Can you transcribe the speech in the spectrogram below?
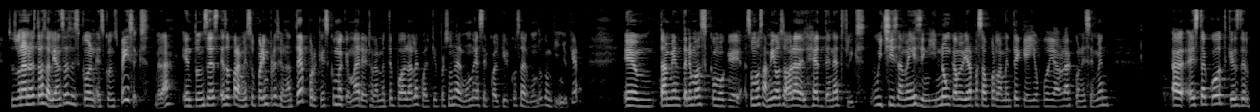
Entonces, una de nuestras alianzas es con, es con SpaceX, ¿verdad? Entonces, eso para mí es súper impresionante porque es como que, madre, realmente puedo hablarle a cualquier persona del mundo y hacer cualquier cosa del mundo con quien yo quiera. Em, también tenemos como que somos amigos ahora del head de Netflix, which is amazing, y nunca me hubiera pasado por la mente que yo podía hablar con ese men esta quote, que es del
